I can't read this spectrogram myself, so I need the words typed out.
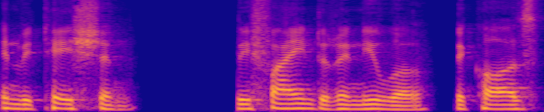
invitation, we find renewal because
